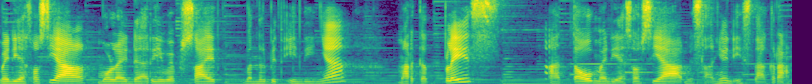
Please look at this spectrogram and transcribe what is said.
media sosial, mulai dari website penerbit indinya, marketplace, atau media sosial, misalnya di Instagram.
